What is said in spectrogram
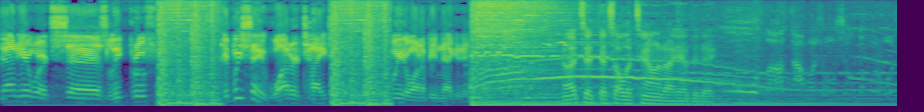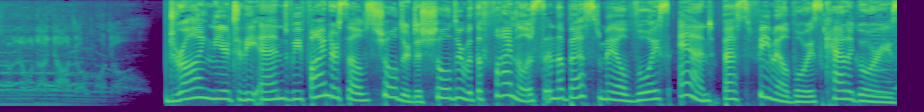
Down here where it says leak proof, could we say watertight? We don't want to be negative. No, that's it. That's all the talent I have today. Drawing near to the end, we find ourselves shoulder to shoulder with the finalists in the Best Male Voice and Best Female Voice categories.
